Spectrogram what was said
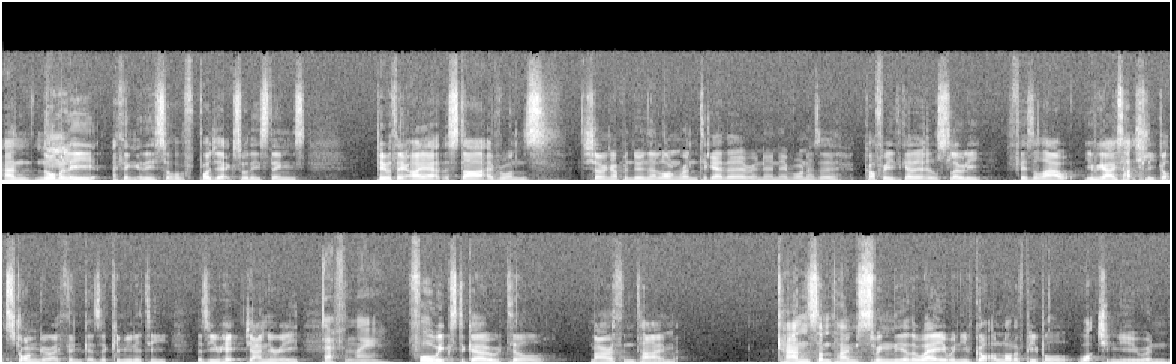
And normally, I think these sort of projects or these things, people think, oh yeah, at the start everyone's showing up and doing their long run together, and then everyone has a coffee together. It'll slowly fizzle out. You guys actually got stronger, I think, as a community as you hit January. Definitely. Four weeks to go till marathon time can sometimes swing the other way when you've got a lot of people watching you and,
